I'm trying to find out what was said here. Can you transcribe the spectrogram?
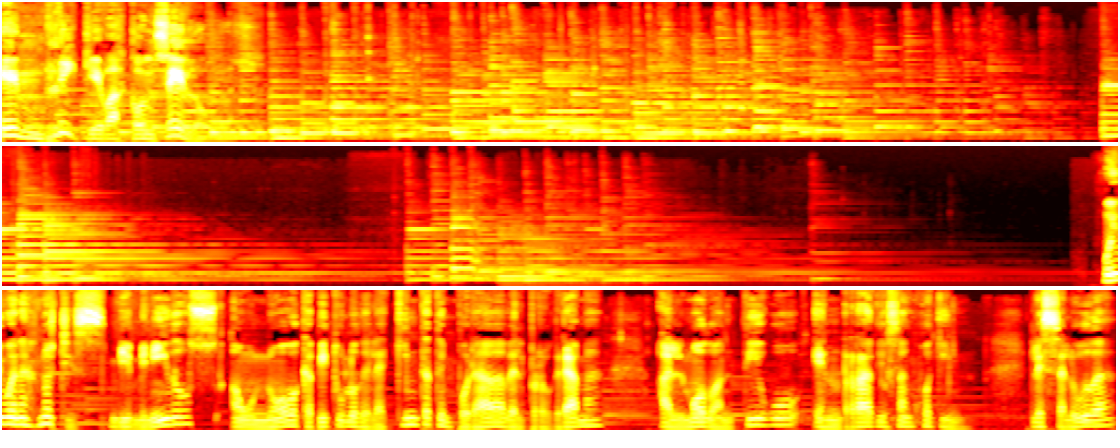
Enrique Vasconcelos. Muy buenas noches, bienvenidos a un nuevo capítulo de la quinta temporada del programa Al Modo Antiguo en Radio San Joaquín. Les saluda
